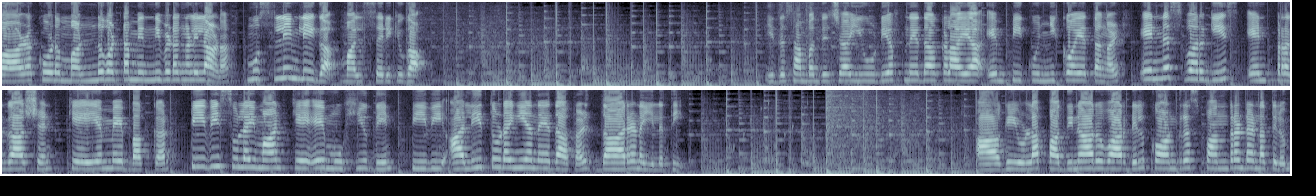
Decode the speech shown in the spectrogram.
വാഴക്കോട് മണ്ണുവട്ടം എന്നിവിടങ്ങളിലാണ് മുസ്ലിം ലീഗ് മത്സരിക്കുക. ഇത് സംബന്ധിച്ച് യു ഡി എഫ് നേതാക്കളായ M P Kunhikoya Thangal N S Varghese N Prakashan K M A Bakkar P V Sulaiman K A Muhiyuddin P V Ali തുടങ്ങിയ നേതാക്കൾ ധാരണയിലെത്തി. ആകെയുള്ള പതിനാറ് വാർഡിൽ കോൺഗ്രസ് പന്ത്രണ്ടെണ്ണത്തിലും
